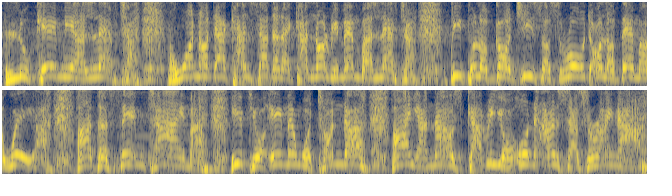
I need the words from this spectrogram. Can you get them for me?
Leukemia left. One other cancer that I cannot remember left. People of God Jesus rolled all of them away at the same time. If your amen will thunder I announce carry your own answers right now.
